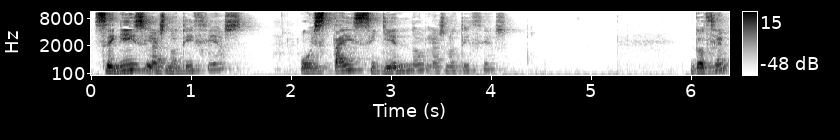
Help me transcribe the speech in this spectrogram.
¿Seguís las noticias o estáis siguiendo las noticias? 12.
